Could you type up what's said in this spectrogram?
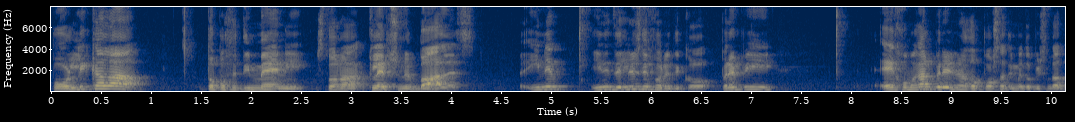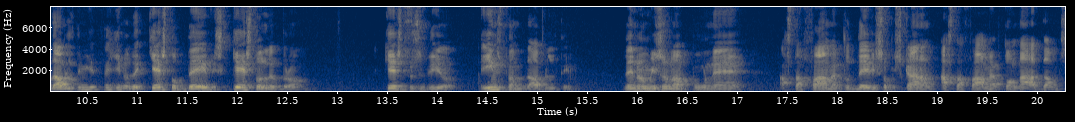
πολύ καλά τοποθετημένοι στο να κλέψουν μπάλες. Είναι, είναι τελείως διαφορετικό. Πρέπει. Έχω μεγάλη περιέργεια να δω πώς θα αντιμετωπίσουν τα double team γιατί θα γίνονται και στον Davis και στο LeBron. Και στους δύο. Instant double team. Δεν νομίζω να πούνε Α τα φάμε από τον Davis όπως κάναν Α τα φάμε από τον Adams.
